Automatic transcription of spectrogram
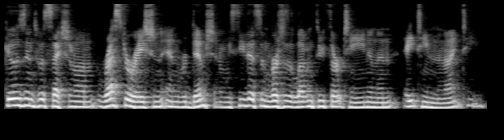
goes into a section on restoration and redemption. We see this in verses 11 through 13 and then 18 to 19.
